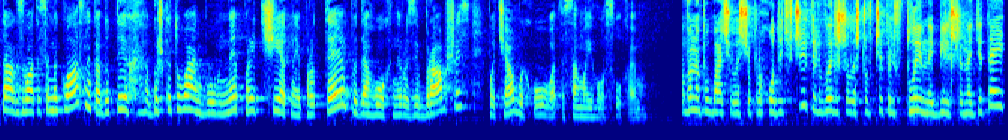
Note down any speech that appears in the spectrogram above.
так звати семикласника, до тих бешкетувань був непричетний. Проте педагог, не розібравшись, почав виховувати саме його. Слухаємо. Вона побачила, що проходить вчитель, вирішила, що вчитель вплине більше на дітей,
